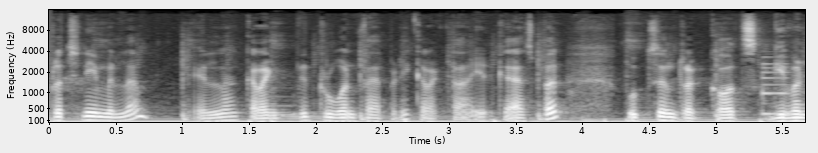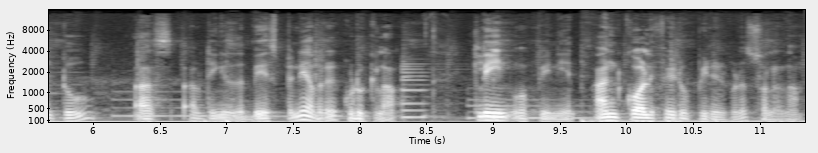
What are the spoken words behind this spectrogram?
பிரச்சனையும் இல்லை. எல்லாம் கரெக்ட் ட்ரூ அண்ட் ஃபேர் படி கரெக்டாக இருக்குது as per books and records given to us அப்படிங்கிறத பேஸ் பண்ணி அவர் கொடுக்கலாம். க்ளீன் ஒப்பீனியன் அன்குவாலிஃபைடு ஒப்பீனியன் கூட சொல்லலாம்.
